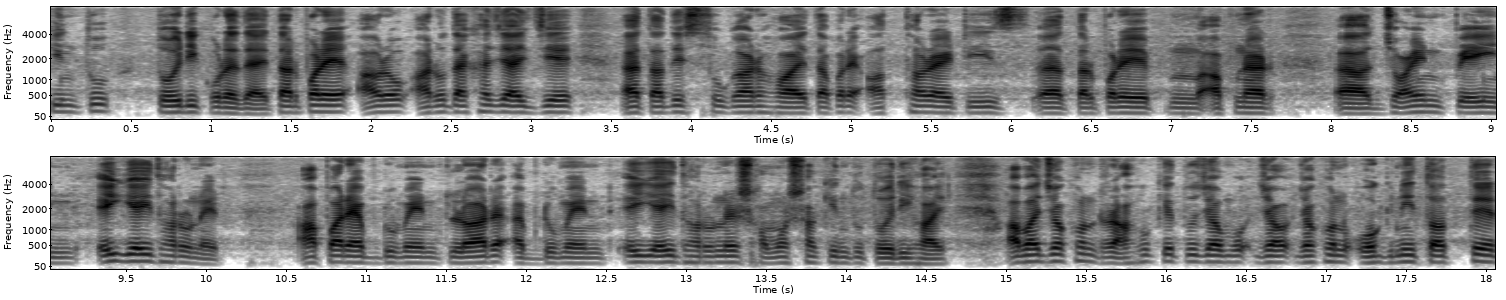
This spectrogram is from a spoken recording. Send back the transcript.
কিন্তু তৈরি করে দেয়। তারপরে আরও আরও দেখা যায় যে তাদের সুগার হয়, তারপরে আর্থারাইটিস তারপরে আপনার জয়েন্ট পেইন, এই এই ধরনের, আপার অ্যাবডুমেন্ট লোয়ার অ্যাবডুমেন্ট এই এই ধরনের সমস্যা কিন্তু তৈরি হয়। আবার যখন রাহুকেতু যখন অগ্নিতত্ত্বের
